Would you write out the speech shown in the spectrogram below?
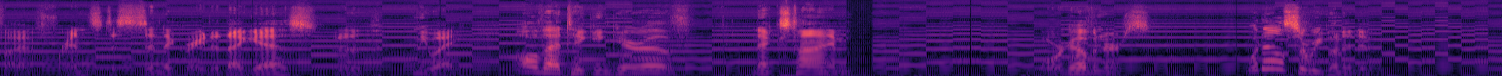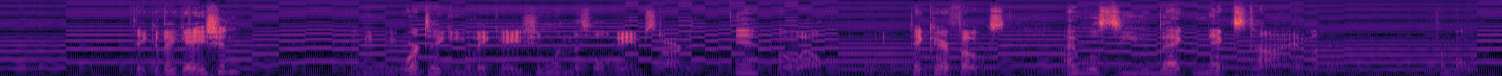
Five friends disintegrated, I guess. Ugh. Anyway, all that taken care of. Next time, more governors. What else are we going to do? Take a vacation? I mean, we were taking a vacation when this whole game started. Eh, oh well. Take care, folks. I will see you back next time for more.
